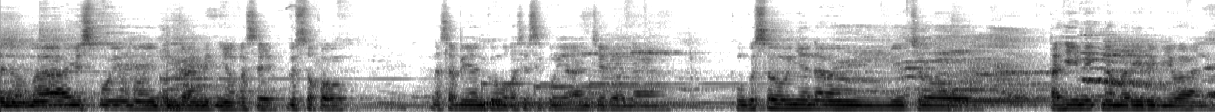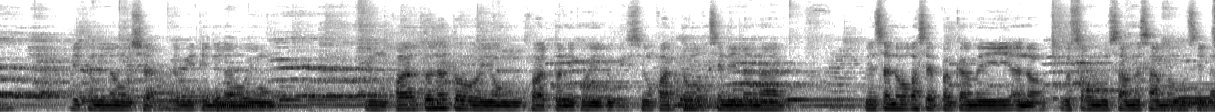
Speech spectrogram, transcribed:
ano, maayos po yung mga ibang gamit niya kasi gusto ko, nasabihan ko kasi si Kuya Angelo na kung gusto niya ng medyo tahimik na marireviewhan, dito na lang siya. Gamitin na lang yung yung kwarto na to, yung kwarto ni Kuya Luis. Yung kwarto ko kasi nila na minsan ho kasi pagka may ano, gusto ko mong sama-sama ho sila.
